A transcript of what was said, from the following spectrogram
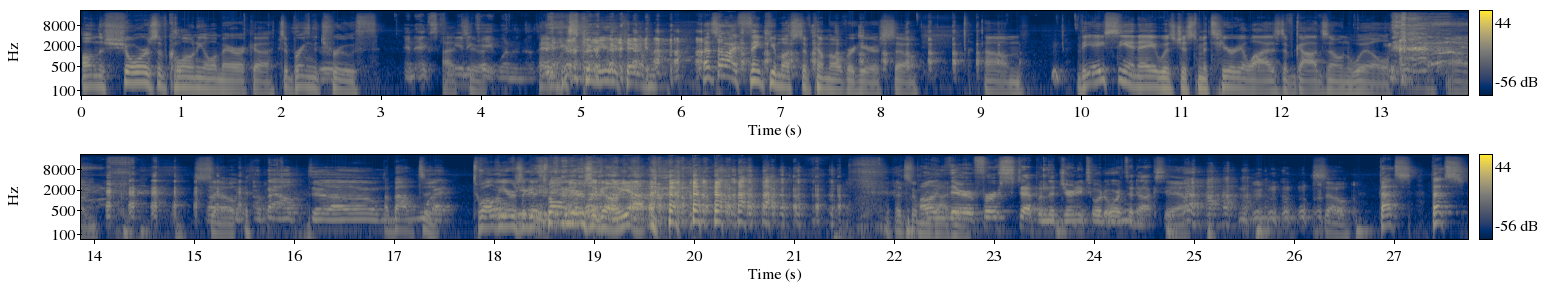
on the shores of colonial America to bring the truth. And excommunicate one another. and excommunicate them. That's how I think you must have come over here. So, um, the ACNA was just materialized of God's own will. Um, so, about um, about uh, what, 12 years ago, 12 years ago, yeah. That's when On their here. first step in the journey toward orthodoxy. Yeah. so that's that's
